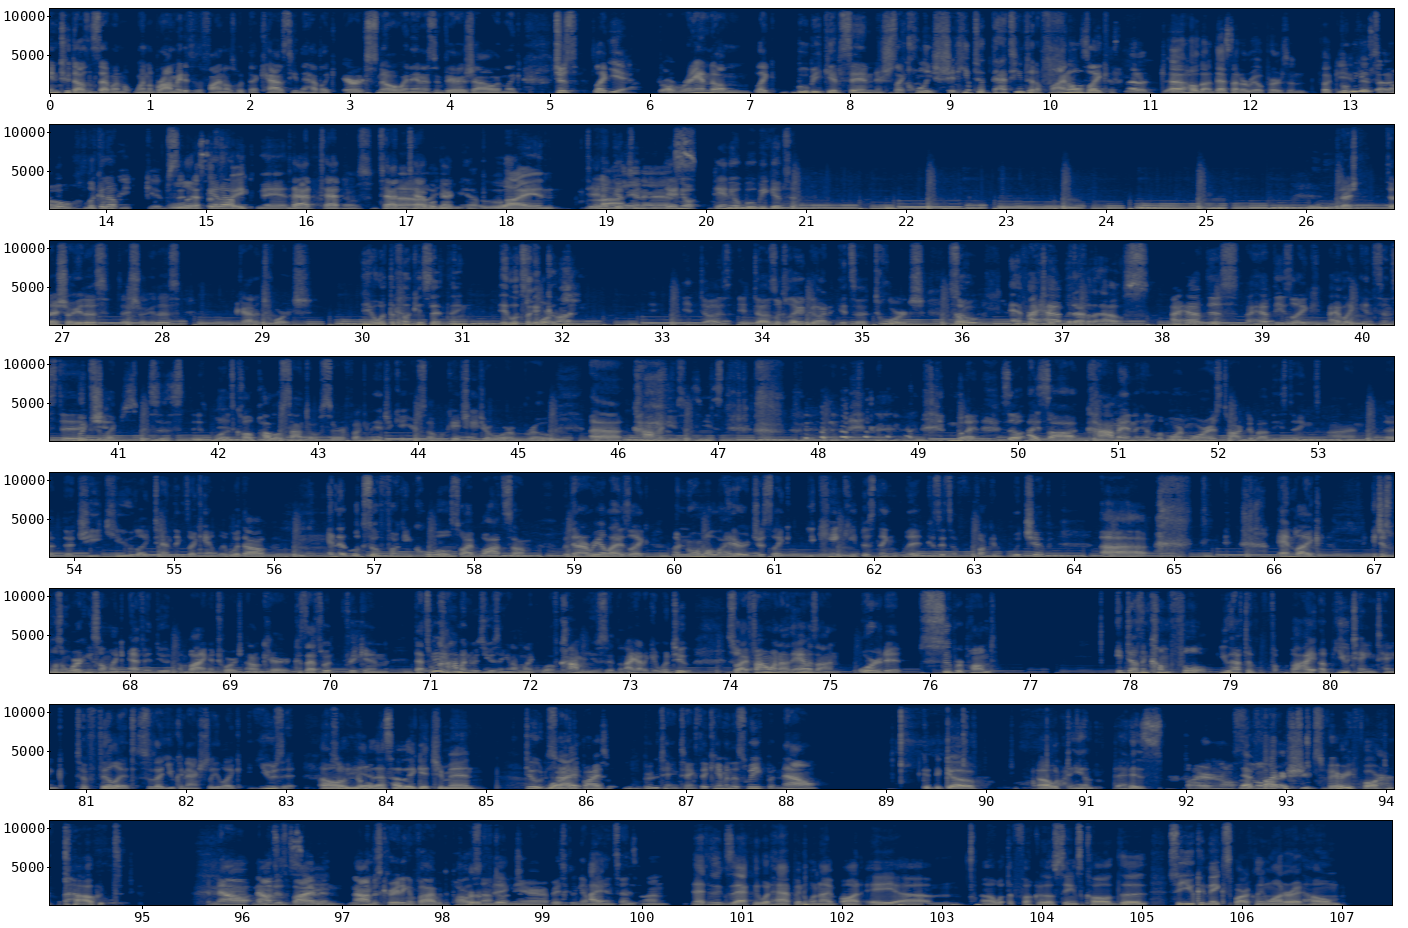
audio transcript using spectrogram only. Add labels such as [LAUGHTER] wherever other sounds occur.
in 2007 when LeBron made it to the finals with that Cavs team that had like Eric Snow and Anderson Varejao and like just like Yeah. a random like Boobie Gibson. It's just like holy shit, he took that team to the finals. Like a, uh, hold on, that's not a real person. Fuck you. Boobie Gibson. Oh, look it up. Boobie Gibson. Look that's it a up. fake man. Tad Tad knows. Tad Tad Oh, will back me up. Lion. Daniel Lion Gibson. ass. Daniel Daniel Boobie Gibson. Did I did I show you this? Did I show you this? I got a torch. Yeah, what the fuck is that thing? It looks like Torch. a gun. It does. It does look like a gun. It's a torch. So Ever I take have- that out of the house? I have this. I have these like. I have like incense sticks. Like this is well, it's called Palo Santo, sir. Fucking educate yourself, okay? Change your aura, bro. Uh, Common uses these. [LAUGHS] but so I saw Common and Lamorne Morris talked about these things on the the GQ like ten things I can't live without, and it looks so fucking cool. So I bought some, but then I realized like a normal lighter, just like you can't keep this thing lit because it's a fucking wood chip, uh, [LAUGHS] and like it just wasn't working. So I'm like, F it, dude. I'm buying a torch. I don't care because that's what freaking that's what Common was using, and I'm like, well, if Common uses it, then I gotta get one too. So I found one on Amazon, ordered it, super pumped. It doesn't come full. You have to f- buy a butane tank to fill it so that you can actually like use it. Oh So yeah, no- that's how they get you, man. Dude, so I had to buy some butane tanks. They came in this week, but now Good to go. Oh damn, that is fired in all that cylinders. fire shoots very far [LAUGHS] out. And now, now I'm That's just vibing. Now I'm just creating a vibe with the Santo in the air. I basically got my I- incense on. That is exactly what happened when I bought a um uh, what the fuck are those things called? The so you can make sparkling water at home.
